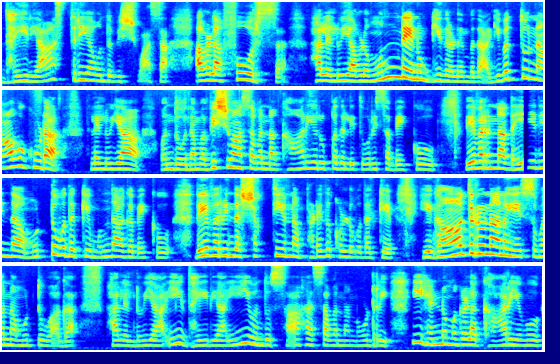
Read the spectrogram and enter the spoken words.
ಧೈರ್ಯ ಸ್ತ್ರೀಯ ಒಂದು ವಿಶ್ವಾಸ, ಅವಳ ಫೋರ್ಸ್ ಅಲ್ಲೆಲುಯ್ಯ ಅವಳು ಮುಂದೆ ನುಗ್ಗಿದಳು ಎಂಬುದಾಗಿ. ಇವತ್ತು ನಾವು ಕೂಡ ಅಲ್ಲೆಲುಯ್ಯ ಒಂದು ನಮ್ಮ ವಿಶ್ವಾಸವನ್ನು ಕಾರ್ಯರೂಪದಲ್ಲಿ ತೋರಿಸಬೇಕು. ದೇವರನ್ನು ಧೈರ್ಯದಿಂದ ಮುಟ್ಟುವುದಕ್ಕೆ ಮುಂದಾಗಬೇಕು. ದೇವರಿಂದ ಶಕ್ತಿಯನ್ನು ಪಡೆದುಕೊಳ್ಳುವುದಕ್ಕೆ ಹೇಗಾದರೂ ನಾನು ಯೇಸುವನ್ನು ಮುಟ್ಟುವಾಗ ಅಲ್ಲೆಲುಯ್ಯ ಈ ಧೈರ್ಯ, ಈ ಒಂದು ಸಾಹಸವನ್ನು ನೋಡ್ರಿ. ಈ ಹೆಣ್ಣು ಮಗಳ ಕಾರ್ಯವು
